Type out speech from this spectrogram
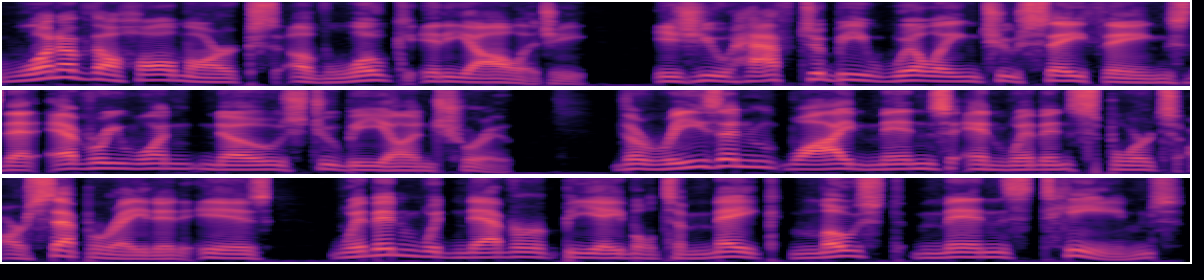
One of the hallmarks of woke ideology is you have to be willing to say things that everyone knows to be untrue. The reason why men's and women's sports are separated is women would never be able to make most men's teams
